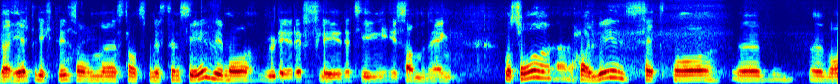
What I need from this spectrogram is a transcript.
det er helt riktig som statsministeren sier, vi må vurdere flere ting i sammenheng. Og så har vi sett på hva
